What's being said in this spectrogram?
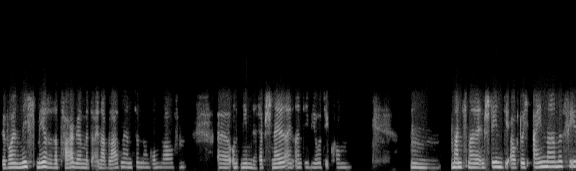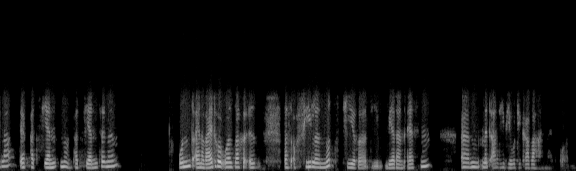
Wir wollen nicht mehrere Tage mit einer Blasenentzündung rumlaufen äh, und nehmen deshalb schnell ein Antibiotikum. Mhm. Manchmal entstehen sie auch durch Einnahmefehler der Patienten und Patientinnen. Und eine weitere Ursache ist, dass auch viele Nutztiere, die wir dann essen, ähm, mit Antibiotika behandelt wurden.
